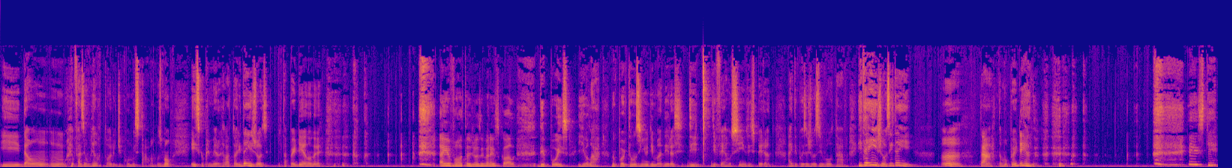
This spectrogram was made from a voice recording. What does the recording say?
e dar um, um, fazer um relatório de como estávamos. Bom, eis que o primeiro relatório. E daí, Josi? Tá perdendo, né? Aí volta a Josi para a escola. Depois, e eu lá, no portãozinho de madeira, de, de ferro cinza, esperando. Aí depois a Josi voltava. E daí, Josi, e daí? Ah, tá, tamo perdendo. Eis que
